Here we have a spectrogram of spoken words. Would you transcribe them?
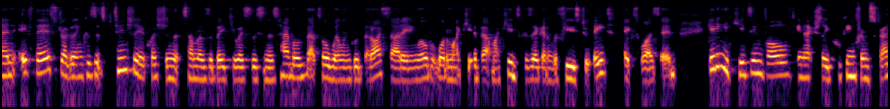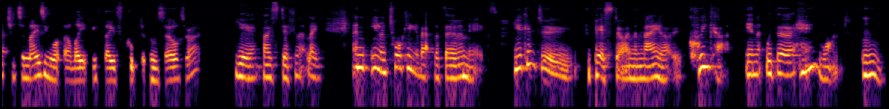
and if they're struggling because it's potentially a question that some of the BQS listeners have well that's all well and good that I start eating well but what am I ki- about my kids because they're going to refuse to eat XYZ getting your kids involved in actually cooking from scratch it's amazing what they'll eat if they've cooked it themselves right yeah, most definitely. And, you know, talking about the Thermomix, you can do the pesto and the mayo quicker in with a hand wand. Mm.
